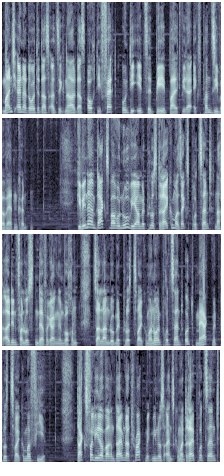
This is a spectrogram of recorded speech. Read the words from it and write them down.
Manch einer deutet das als Signal, dass auch die Fed und die EZB bald wieder expansiver werden könnten. Gewinner im DAX war Vonovia mit plus 3,6% nach all den Verlusten der vergangenen Wochen, Zalando mit plus 2,9% und Merck mit plus 2,4%. DAX-Verlierer waren Daimler Truck mit minus 1,3%,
